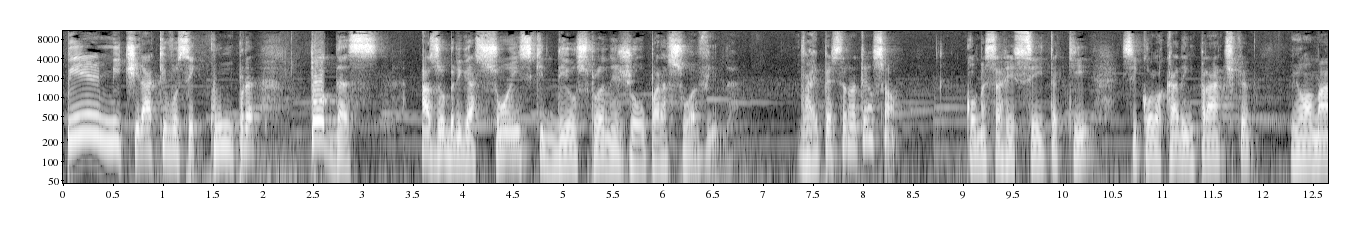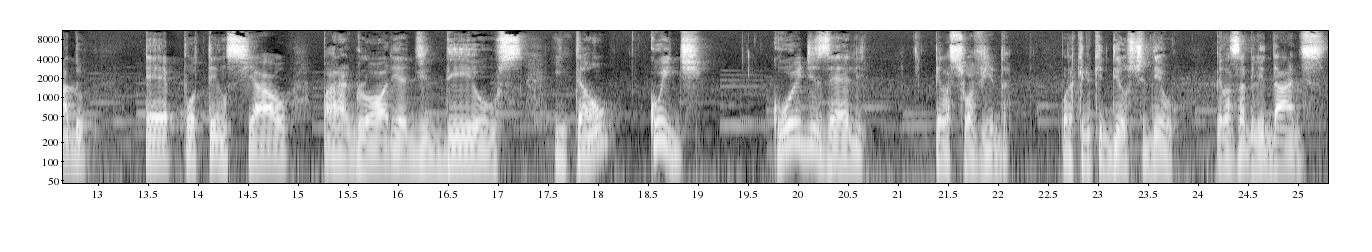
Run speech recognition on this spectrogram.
permitirá que você cumpra todas as obrigações que Deus planejou para a sua vida. Vai prestando atenção. Como essa receita aqui, se colocada em prática, meu amado, é potencial para a glória de Deus. Então, cuide, cuide, zele pela sua vida, por aquilo que Deus te deu, pelas habilidades,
